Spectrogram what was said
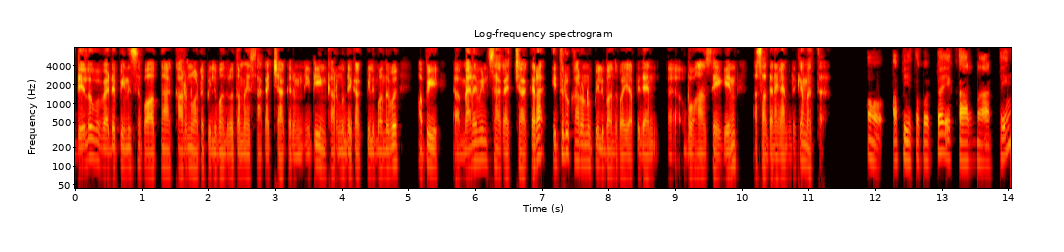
දෙලොව වැඩ පිණිස පවත්නා කරුණාට පිළිබඳව තමයි සාකච්ඡා කරමින් හිටින් කරුණු දෙකක් පිළිබඳව අපි මනවින් සාකච්ඡා කරා. ඊතුරු කරුණු පිළිබඳවයි අපි දැන් ඔබ වහන්සේගෙන් අසා දැනගන්නට කැමැත්ත. ඔව් අපි එතකොට ඒ කාරණාටෙන්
